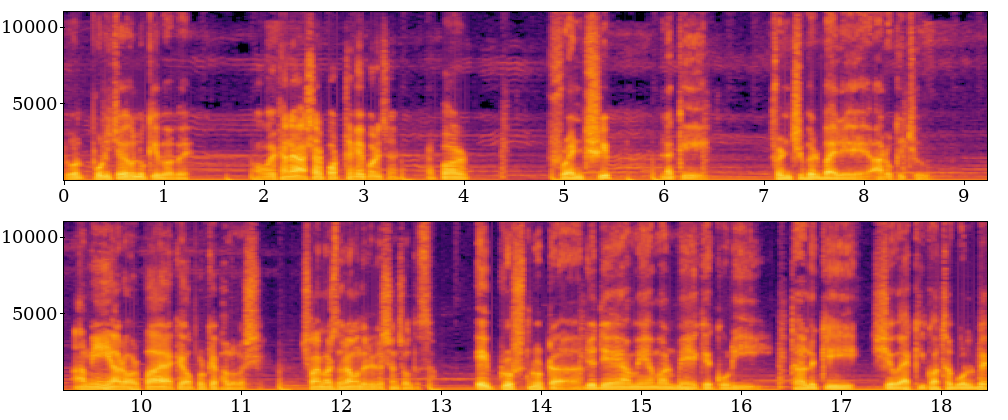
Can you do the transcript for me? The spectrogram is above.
তোমার পরিচয় হলো কীভাবে? ও এখানে আসার পর থেকেই পরিচয়। তারপর ফ্রেন্ডশিপ নাকি ফ্রেন্ডশিপের বাইরে আরও কিছু? আমি আর অর্পা একে অপরকে ভালোবাসি। ছয় মাস ধরে আমাদের রিলেশন চলতেছে। এই প্রশ্নটা যদি আমি আমার মেয়েকে করি তাহলে কি সেও একই কথা বলবে?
